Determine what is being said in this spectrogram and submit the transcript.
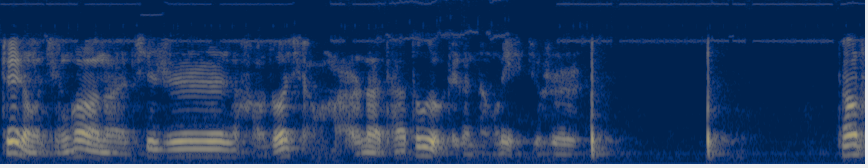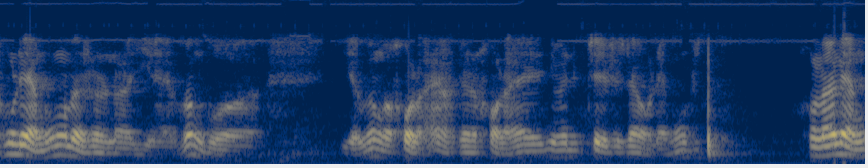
这种情况呢，其实好多小孩呢，他都有这个能力，就是。当初练功的时候呢，也问过，也问过后来啊，但是后来因为这是在我练功之，后来练，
